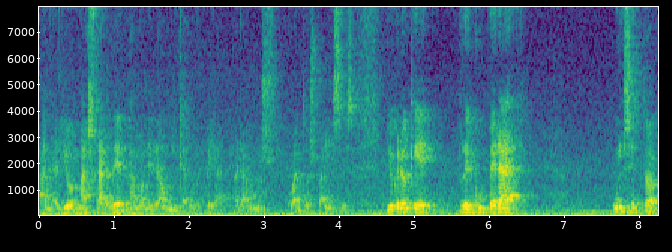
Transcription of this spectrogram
añadió más tarde la moneda única europea para unos cuantos países. Yo creo que recuperar un sector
